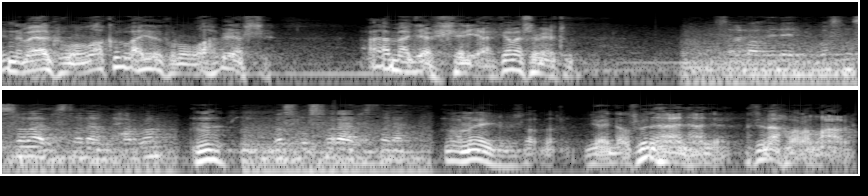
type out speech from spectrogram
إنما يذكر الله كل واحد يذكر الله بنفسه على ما جاء في الشريعة كما سمعتم. صلى الله إليك وصل الصلاة في الصلاة محرم؟ وصل الصلاة في الصلاة ما يجوز لأن الرسول نهى عن هذا مثل ما أخبر معاوية.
